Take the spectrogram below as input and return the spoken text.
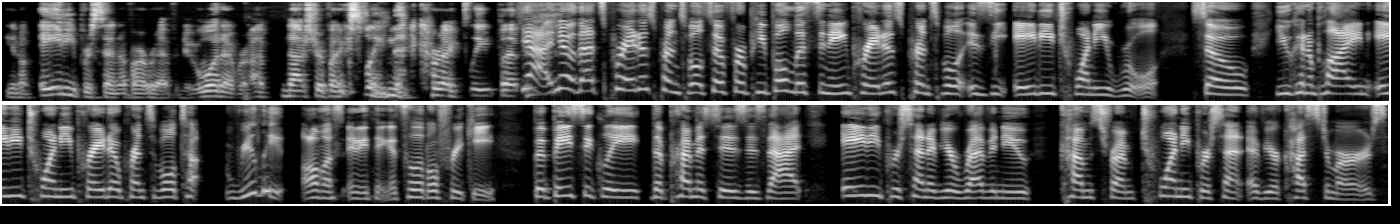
you know 80% of our revenue whatever. I'm not sure if i explained that correctly but yeah no that's pareto's principle. So for people listening pareto's principle is the 80-20 rule. So you can apply an 80-20 pareto principle to really almost anything. It's a little freaky. But basically the premise is is that 80% of your revenue comes from 20% of your customers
